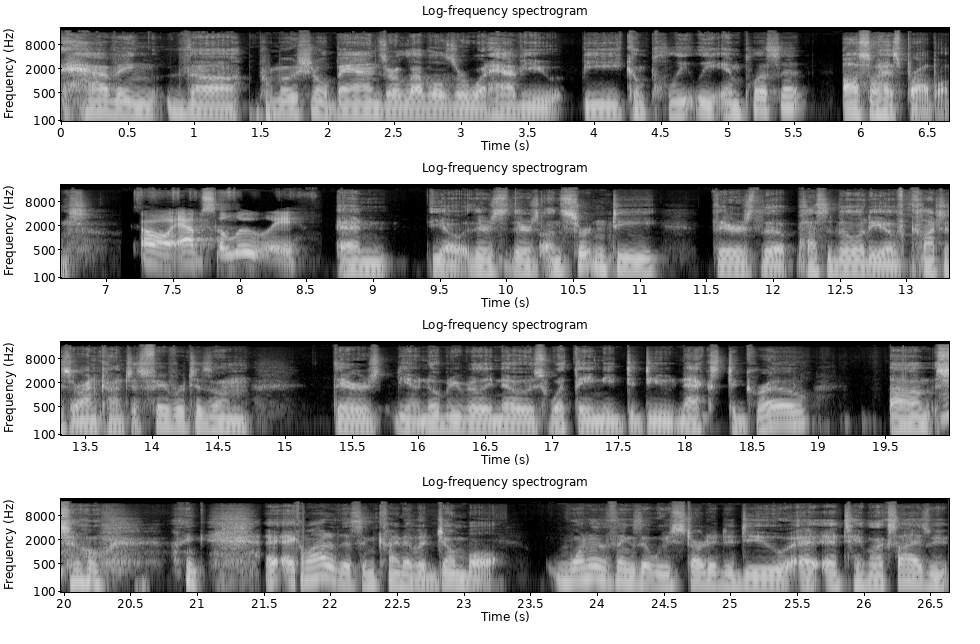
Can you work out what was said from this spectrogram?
having the promotional bands or levels or what have you be completely implicit also has problems. Oh, absolutely. And you know, there's there's uncertainty. There's the possibility of conscious or unconscious favoritism there's you know nobody really knows what they need to do next to grow um, mm-hmm. so like I, I, come out of this in kind of a jumble one of the things that we've started to do at, at table xi is we,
